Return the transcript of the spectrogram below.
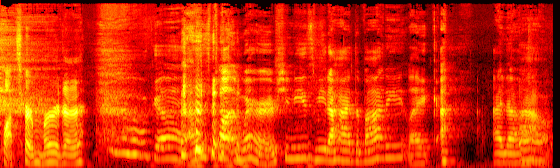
Plots her murder. Oh god, I was plotting with her. If she needs me to hide the body, like I, know oh, how.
